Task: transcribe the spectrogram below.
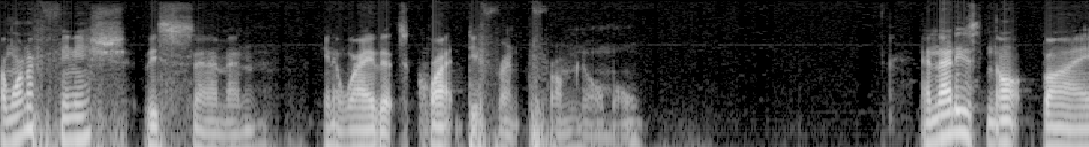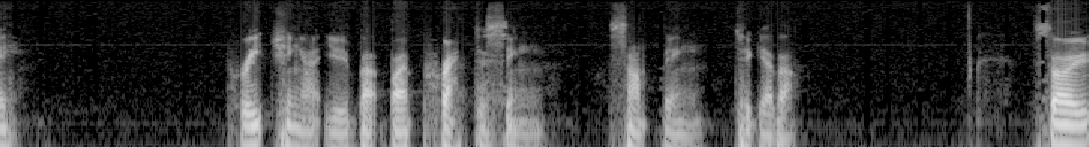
I want to finish this sermon in a way that's quite different from normal. And that is not by preaching at you, but by practicing something together. So,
